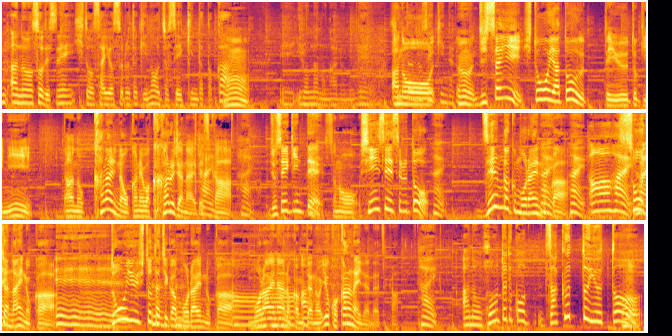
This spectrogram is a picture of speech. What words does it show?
あのそうですね。人を採用する時の助成金だとか、うん、えー、いろんなのがあるのであの、うん、実際人を雇うっていう時にあのかなりなお金はかかるじゃないですか、はいはい、助成金って、はい、その申請すると、全額もらえるのか、そうじゃないのか、えー、どういう人たちがもらえるのか、うんうん、もらえないのかみたいなのよくわからないじゃないですか。はい。あの本当にこうざくっと言うと、うん、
